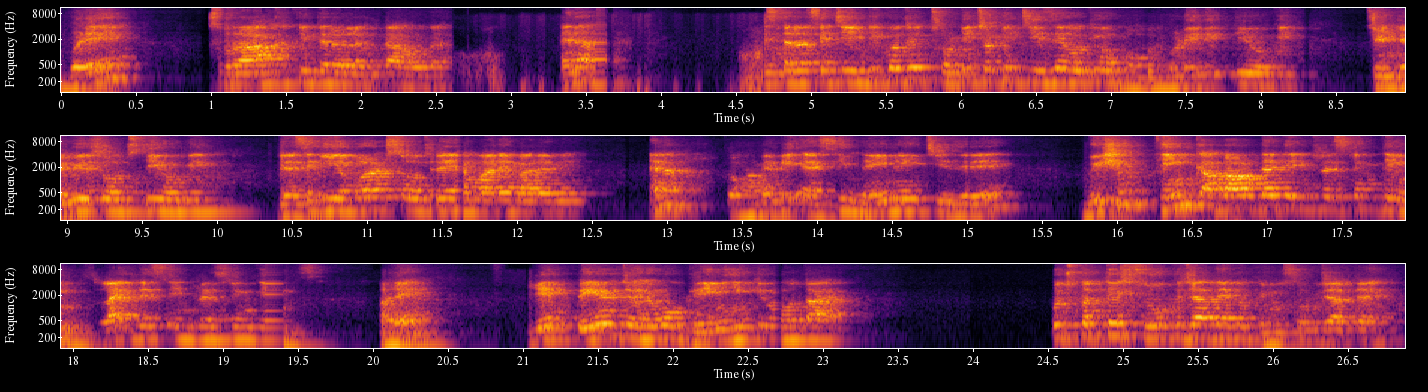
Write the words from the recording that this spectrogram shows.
बड़े सुराख की तरह लगता होगा, है ना? इस तरह से चींटी को जो छोटी छोटी चीज़ें होती है, वो बहुत बड़ी दिखती होगी, चींटी भी सोचती होगी। जैसे कि ये बर्ड सोच रहे हैं हमारे बारे में, है ना? तो हमें भी ऐसी नई नई चीज़ें we should think about that interesting things like this interesting things अरे ये पेड़ जो है वो ग्रीन ही क्यों होता है? कुछ पत्ते सूख जाते हैं तो क्यों सूख जाते हैं?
